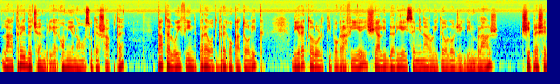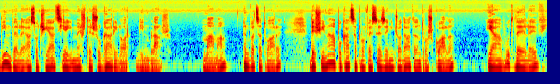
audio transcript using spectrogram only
la 3 decembrie 1907, tatălui fiind preot greco-catolic, directorul tipografiei și a librăriei Seminarului Teologic din Blaj și președintele Asociației Meșteșugarilor din Blaj. Mama, învățătoare, deși n-a apucat să profeseze niciodată într-o școală, i-a avut de elevi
